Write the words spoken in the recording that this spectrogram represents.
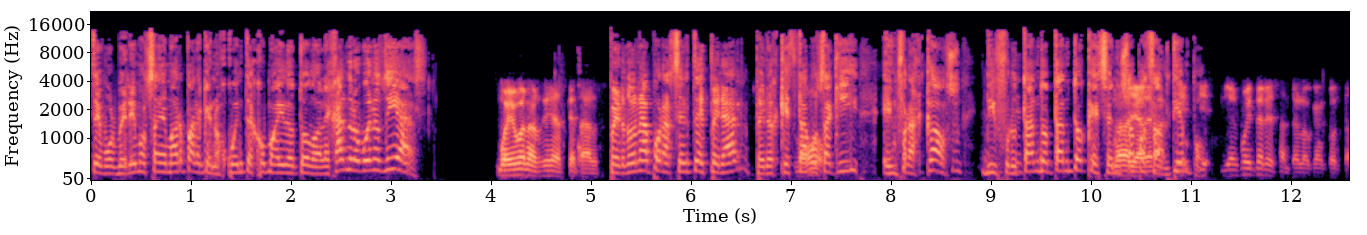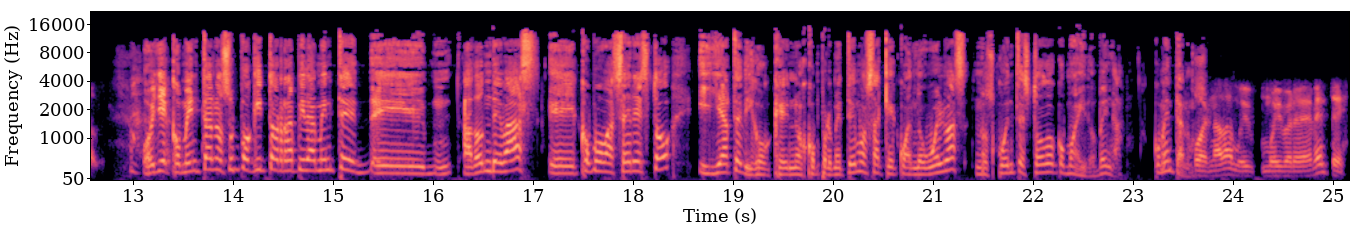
te volveremos a llamar para que nos cuentes cómo ha ido todo. Alejandro, buenos días. Muy buenos días, ¿qué tal? Perdona por hacerte esperar, pero es que estamos No. aquí enfrascados, disfrutando tanto que se nos No, ha pasado además, el tiempo. Y, y es muy interesante lo que han contado. Oye, coméntanos un poquito rápidamente eh, a dónde vas, eh, cómo va a ser esto, y ya te digo que nos comprometemos a que cuando vuelvas nos cuentes todo cómo ha ido. Venga, coméntanos. Pues nada, muy, muy brevemente.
